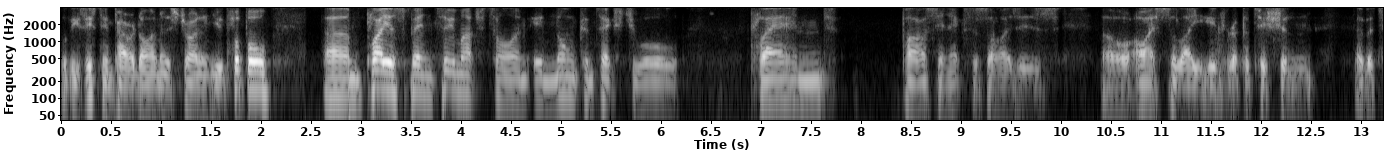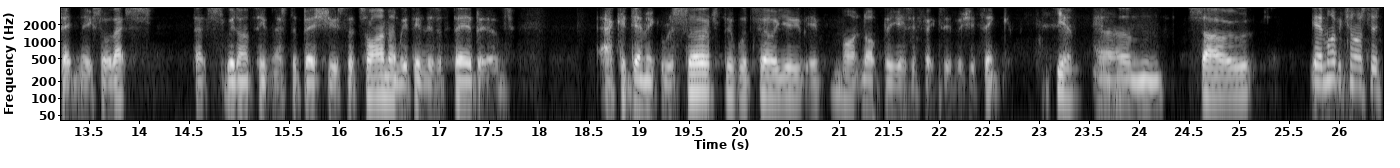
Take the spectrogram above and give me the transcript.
or the existing paradigm in Australian youth football, um, players spend too much time in non contextual, planned, passing exercises or isolated repetition of a technique. So that's that's we don't think that's the best use of time, and we think there's a fair bit of academic research that would tell you it might not be as effective as you think. Yeah. Um, so yeah, it might be a chance to.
